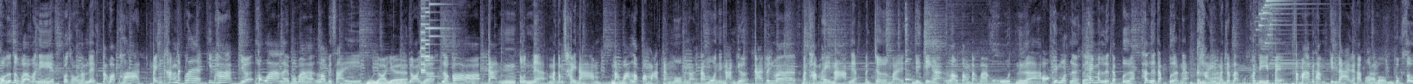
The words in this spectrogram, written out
ผมรู้สึกว่าวันนี้ประสบความสำเร็จแต่ว่าพลาดเป็นครั้งแรกๆที่พลาดเยอะเพราะว่าอะไรเพราะว่าเราไปใส่หมูยอเยอะย่อเยอะ แล้วก็การตุ๋นเนี่ยมันต้องใช้น้ำแต่ว่าเราประมาทแตงโมไปหน่อยแตงโมในน้ำเยอะ กลายเป็นว่ามันทำให้น้ำเนี่ยมันเจิ่งไปจริงๆอะเราต้องแบบว่าขูดเนื้อออกให้หมดเลยเปลือกให้มันเหลือแต่เปลือก ถ้าเหลือแต่เปลือกเนี่ยปริมาณไข่มันจะแบบพอดีเป๊ะ สามารถเอาไปทำกินได้นะครับผม ครับผม ทุกสู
